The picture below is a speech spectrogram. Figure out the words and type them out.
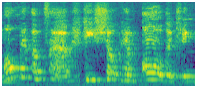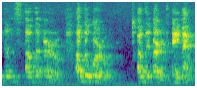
moment of time, he showed him all the kingdoms of the earth, of the world. Of the earth. Amen.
